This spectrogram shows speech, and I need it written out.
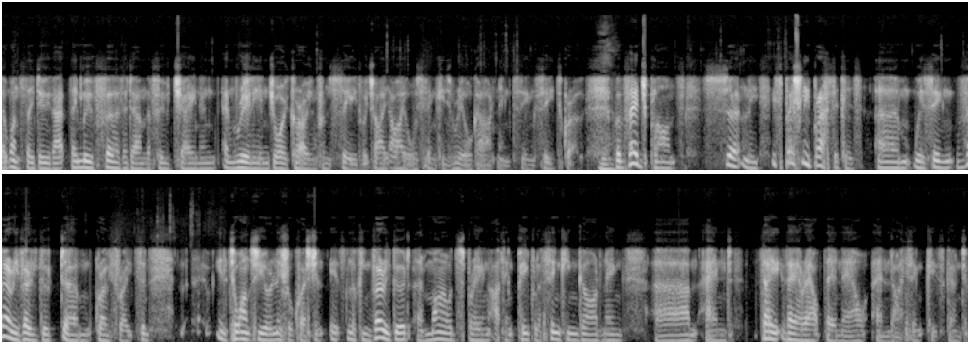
that once they do that, they move further down the food chain and, and really enjoy growing from seed, which I, I always think is real gardening, seeing seeds grow. But veg plants, certainly, especially brassicas, um, we're seeing very, very good um, growth rates. And you know, to answer your initial question, it's looking very good. A mild spring. I think people are thinking gardening, um, and they they are out there now, and I think it's going to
